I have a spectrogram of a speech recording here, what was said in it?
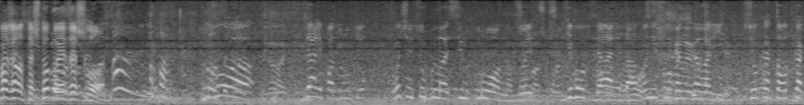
Пожалуйста, что произошло? Его взяли под руки. Очень все было синхронно. То есть его взяли, да, он ни слова не говорит. Все как-то вот как,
